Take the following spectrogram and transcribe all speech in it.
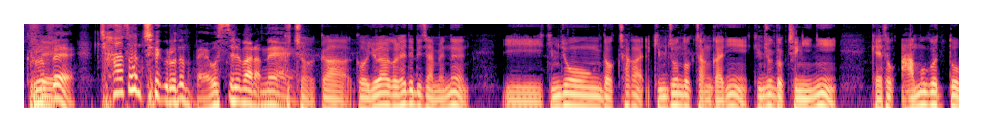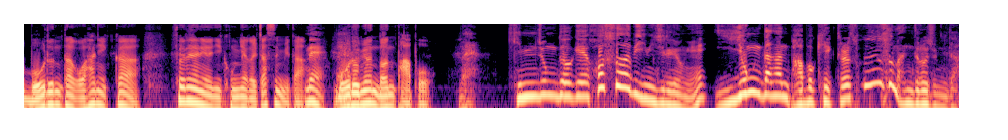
그런데 차선책으로는 매우 쓸만합니다. 네. 그렇죠. 그러니까 그 요약을 해드리자면은 이 김종덕 차관, 김종덕 장관이 김종덕 증인이 계속 아무것도 모른다고 하니까 손혜원 의원이 공략을 짰습니다. 네. 모르면 넌 바보. 김종덕의 허수아비 이미지를 이용해 이용당한 바보 캐릭터를 손수 만들어줍니다.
